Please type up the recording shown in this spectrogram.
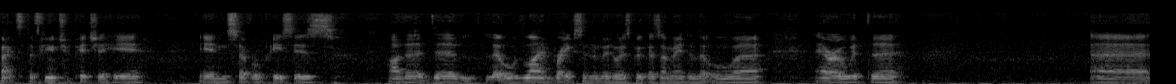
Back to the Future picture here in several pieces. Oh, the, the little line breaks in the middle is because I made a little uh, error with the uh,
